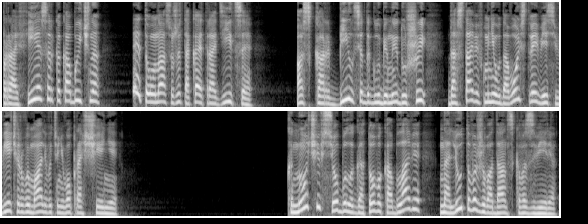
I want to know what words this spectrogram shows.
Профессор, как обычно, это у нас уже такая традиция, оскорбился до глубины души, доставив мне удовольствие весь вечер вымаливать у него прощение. К ночи все было готово к облаве на лютого живоданского зверя.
